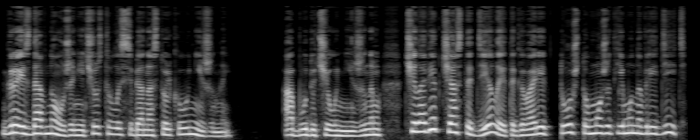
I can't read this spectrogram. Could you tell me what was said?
Грейс давно уже не чувствовала себя настолько униженной. А будучи униженным, человек часто делает и говорит то, что может ему навредить.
